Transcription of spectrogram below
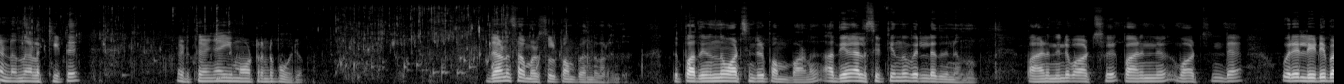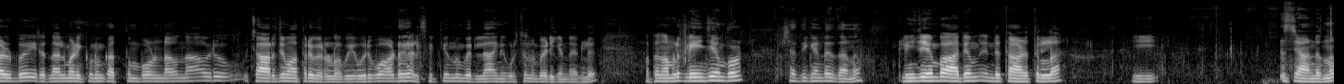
രണ്ടൊന്ന് ഇളക്കിയിട്ട് എടുത്തു കഴിഞ്ഞാൽ ഈ മോട്ടറിന്റെ പോരും. ഇതാണ് സമ്മർസൽ പമ്പ് എന്ന് പറയുന്നത്. ഇത് പതിനൊന്ന് വാട്ട്സിന്റെ ഒരു പമ്പാണ്. അധികം എലക്ട്രിസിറ്റി ഒന്നും വരില്ല ഇതിനൊന്നും. പതിനൊന്നിന്റെ വാട്ട്സ് പതിനൊന്ന് വാട്ട്സിന്റെ ഒരു എൽ ഇ ഡി ബൾബ് ഇരുപത്തിനാല് മണിക്കൂറും കത്തുമ്പോൾ ഉണ്ടാകുന്ന ആ ഒരു ചാർജ് മാത്രമേ വരുള്ളൂ. ഒരുപാട് എലക്ട്രിസിറ്റി ഒന്നും വരില്ല അതിനെക്കുറിച്ചൊന്നും പേടിക്കേണ്ടതിൽ അപ്പോൾ നമ്മൾ ക്ലീൻ ചെയ്യുമ്പോൾ ശ്രദ്ധിക്കേണ്ട ഇതാണ്. ക്ലീൻ ചെയ്യുമ്പോൾ ആദ്യം ഇതിന്റെ താഴത്തുള്ള ഈ സ്റ്റാൻഡൊന്ന്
